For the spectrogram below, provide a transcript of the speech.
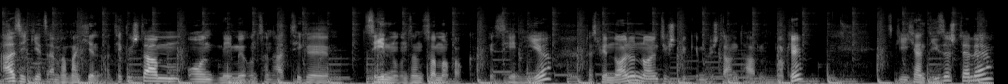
Also ich gehe jetzt einfach mal hier in Artikelstamm und nehme unseren Artikel 10, unseren Sommerrock. Wir sehen hier, dass wir 99 Stück im Bestand haben. Okay? Jetzt gehe ich an dieser Stelle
